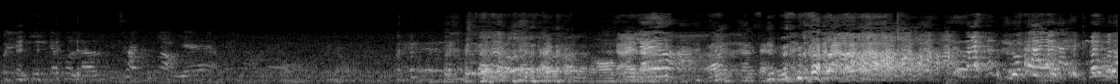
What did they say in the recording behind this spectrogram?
ไปมีกันหมดแล้วพี่ชายคือเหงาแย่ไม่เหงาแล้วใกล้ใกล้แล้วแล้วเหรอคะใกล้อะไรใกล้อะไร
